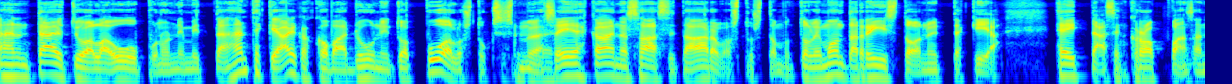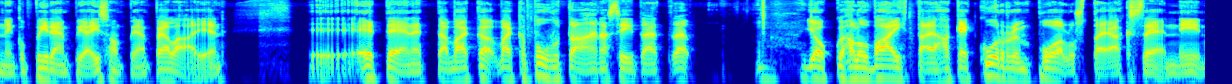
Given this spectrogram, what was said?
hän täytyy olla uupunut, nimittäin hän tekee aika kovaa duunin tuo puolustuksessa Kyllä. myös. Ei ehkä aina saa sitä arvostusta, mutta oli monta riistoa nyt teki ja heittää sen kroppansa niin kuin pidempien isompien pelaajien eteen, että vaikka, vaikka puhutaan aina siitä, että joukkue haluaa vaihtaa ja hakea kurryn puolustajakseen, niin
